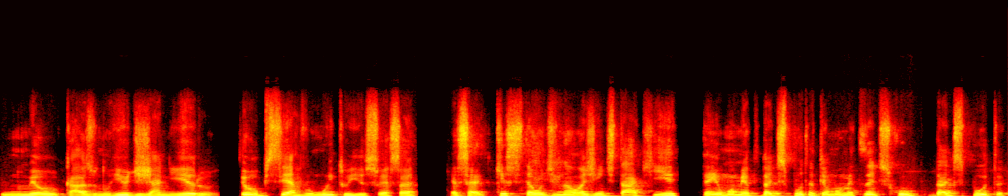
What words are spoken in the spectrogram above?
no meu caso, no Rio de Janeiro, eu observo muito isso. Essa, essa questão de não, a gente está aqui tem o um momento da disputa, tem o um momento da, desculpa, da disputa,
